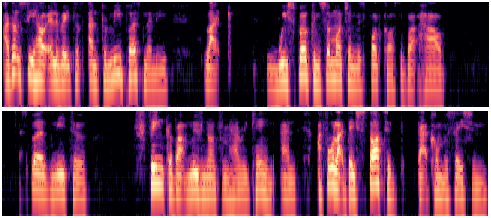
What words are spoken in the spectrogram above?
I don't see how it elevates us. And for me personally, like we've spoken so much on this podcast about how Spurs need to think about moving on from Harry Kane. And I feel like they've started that conversation.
